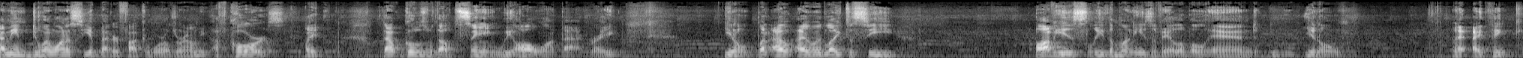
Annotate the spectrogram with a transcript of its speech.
I mean, do I want to see a better fucking world around me? Of course. Like that goes without saying. We all want that, right? You know, but I, I would like to see. Obviously, the money is available, and you know, I, I think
